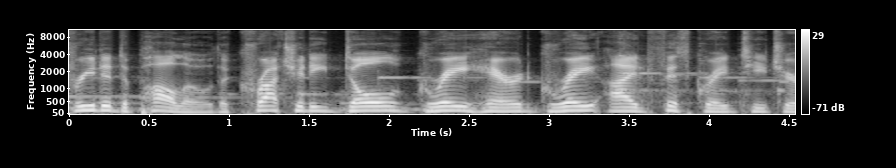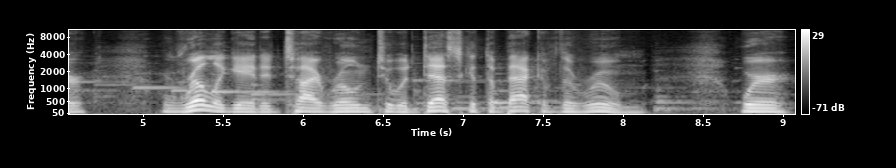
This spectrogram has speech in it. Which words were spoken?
Frida DePaulo, the crotchety, dull, gray haired, gray eyed fifth grade teacher, relegated Tyrone to a desk at the back of the room, where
